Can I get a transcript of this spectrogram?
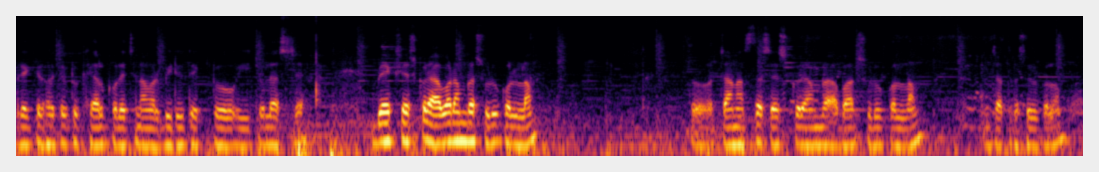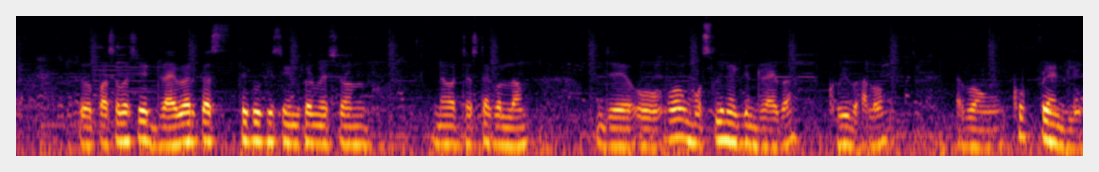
ব্রেকের হয়তো একটু খেয়াল করেছেন, আমার ভিডিওতে একটু ই চলে আসছে। ব্রেক শেষ করে আবার আমরা শুরু করলাম। তো চা নাস্তা শেষ করে আমরা আবার শুরু করলাম, যাত্রা শুরু করলাম। তো পাশাপাশি ড্রাইভার কাছ থেকেও কিছু ইনফরমেশন নেওয়ার চেষ্টা করলাম যে ও ও মুসলিম একজন ড্রাইভার খুবই ভালো এবং খুব ফ্রেন্ডলি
